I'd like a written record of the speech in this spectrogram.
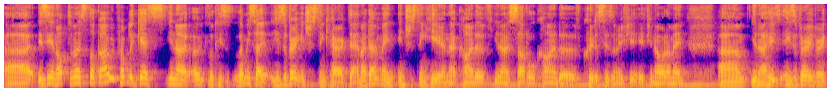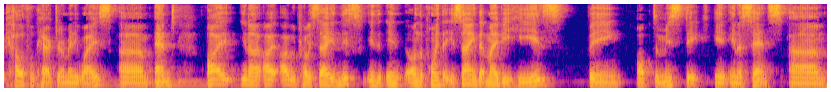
Uh, is he an optimist? Look, I would probably guess, you know, oh, look, he's, let me say, he's a very interesting character. And I don't mean interesting here in that kind of, you know, subtle kind of criticism, if you, if you know what I mean. Um, you know, he's, he's a very, very colorful character in many ways. Um, and I, you know, I, I would probably say in this, in, in, on the point that you're saying that maybe he is being optimistic in, in a sense. Um,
